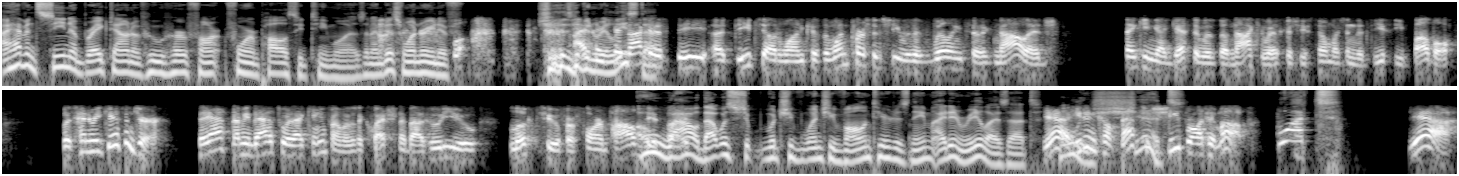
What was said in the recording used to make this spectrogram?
I haven't seen a breakdown of who her foreign policy team was, and I'm just wondering if well, she hasn't even released that. You're not going to see a detailed one because the one person she was willing to acknowledge, thinking I guess it was innocuous because she's so much in the DC bubble, was Henry Kissinger. They asked. I mean, that's where that came from. It was a question about who do you look to for foreign policy. Oh advice. wow, that was what she when she volunteered his name. I didn't realize that. Yeah, Holy he didn't come. Shit. That's she brought him up. What? Yeah.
